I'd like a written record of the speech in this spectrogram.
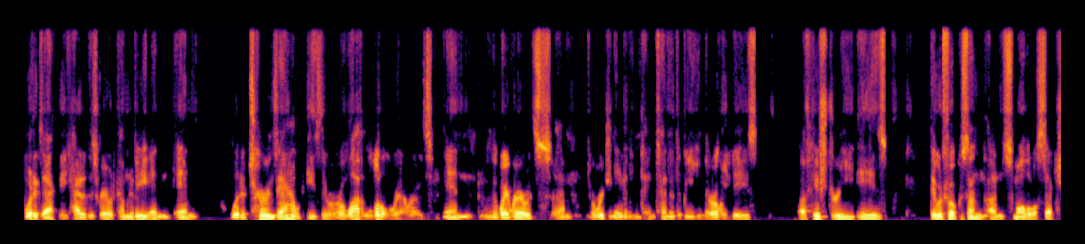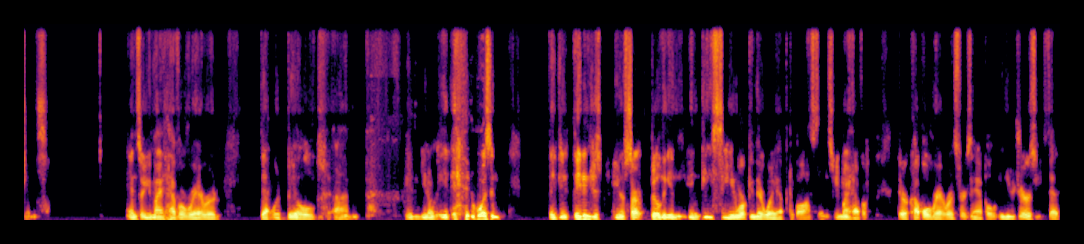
what exactly, how did this railroad come to be? And, and what it turns out is there were a lot of little railroads and the way railroads um, originated and intended to be in the early days of history is they would focus on on small little sections, and so you might have a railroad that would build. Um, and, you know, it, it wasn't they did, they didn't just you know start building in, in D.C. and working their way up to Boston. So you might have a there are a couple railroads, for example, in New Jersey that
